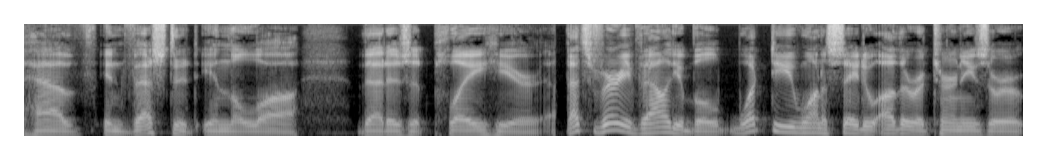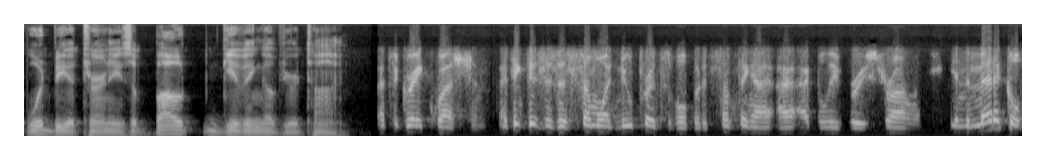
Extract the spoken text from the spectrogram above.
have invested in the law that is at play here. That's very valuable. What do you want to say to other attorneys or would be attorneys about giving of your time? That's a great question. I think this is a somewhat new principle, but it's something I, I believe very strongly. In the medical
